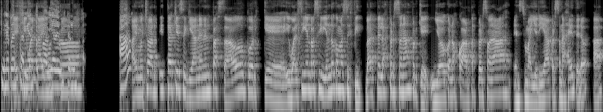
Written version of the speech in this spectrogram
Tiene pensamiento todavía de mucho- gusto los- ¿Ah? Hay muchos artistas que se quedan en el pasado porque igual siguen recibiendo como ese feedback de las personas, porque yo conozco a hartas personas, en su mayoría personas hetero, ¿ah?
